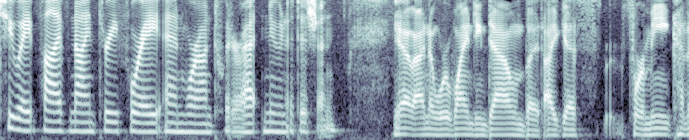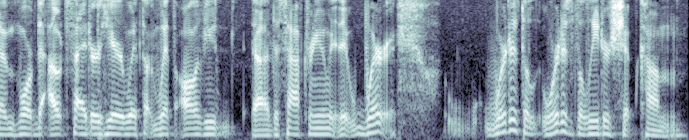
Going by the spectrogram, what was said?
285 9348. And we're on Twitter at Noon Edition. Yeah, I know we're winding down, but I guess for me, kind of more of the outsider here with with all of you uh, this afternoon, where where does the where does the leadership come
